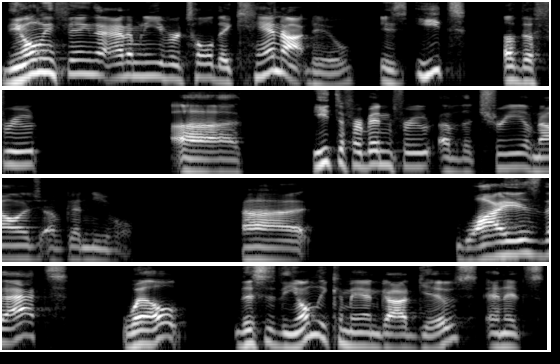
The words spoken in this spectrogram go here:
The only thing that Adam and Eve are told they cannot do is eat of the fruit, uh, eat the forbidden fruit of the tree of knowledge of good and evil. Uh, why is that? Well, this is the only command God gives, and it's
